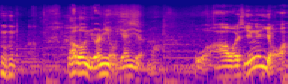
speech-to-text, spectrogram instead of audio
老狗，你觉得你有烟瘾吗？我我应该有啊，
